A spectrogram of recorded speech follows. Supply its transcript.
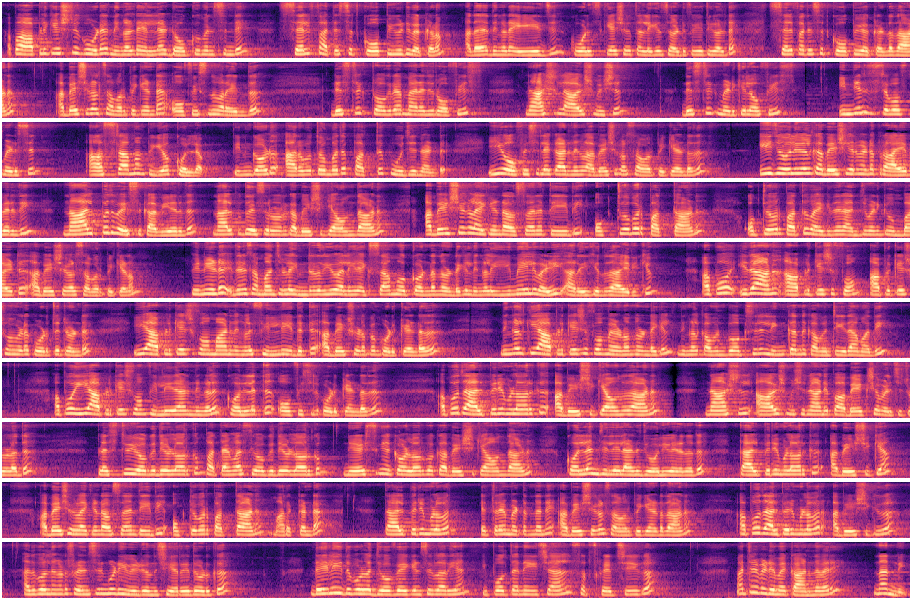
അപ്പോൾ ആപ്ലിക്കേഷന് കൂടെ നിങ്ങളുടെ എല്ലാ ഡോക്യുമെൻസിന്റെ സെൽഫ് അറ്റസ്റ്റഡ് കോപ്പി കൂടി വെക്കണം. അതായത് നിങ്ങളുടെ ഏജ് ക്വാളിഫിക്കേഷൻ തെളിയിക്കുന്ന സർട്ടിഫിക്കറ്റുകളുടെ സെൽഫ് അറ്റസ്റ്റഡ് കോപ്പി വെക്കേണ്ടതാണ്. അപേക്ഷകൾ സമർപ്പിക്കേണ്ട ഓഫീസ് എന്ന് പറയുന്നത് district programme manager office national Ayush mission district medical office Indian system of medicine Asramam P O Kollam. Pincode അറുപത്തൊമ്പത് പത്ത് പൂജ്യം രണ്ട്. ഈ ഓഫീസിലേക്കാണ് നിങ്ങൾ അപേക്ഷകൾ സമർപ്പിക്കേണ്ടത്. ഈ ജോലികൾക്ക് അപേക്ഷിക്കാൻ വേണ്ട പ്രായപരിധി നാൽപ്പത് വയസ്സ് കവിയരുത്. നാൽപ്പത് വയസ്സുള്ളവർക്ക് അപേക്ഷിക്കാവുന്നതാണ്. അപേക്ഷകൾ അയക്കേണ്ട അവസാന തീയതി ഒക്ടോബർ പത്താണ്. ഒക്ടോബർ പത്ത് വൈകുന്നേരം അഞ്ച് മണിക്ക് മുമ്പായിട്ട് അപേക്ഷകൾ സമർപ്പിക്കണം. പിന്നീട് ഇതിനെ സംബന്ധിച്ചുള്ള ഇന്റർവ്യൂ അല്ലെങ്കിൽ എക്സാമും ഒക്കെ ഉണ്ടെന്നുണ്ടെങ്കിൽ നിങ്ങൾ ഇമെയിൽ വഴി അറിയിക്കുന്നതായിരിക്കും. അപ്പോൾ ഇതാണ് ആപ്ലിക്കേഷൻ ഫോം ആപ്ലിക്കേഷൻ ഫോം ഇവിടെ കൊടുത്തിട്ടുണ്ട്. ഈ ആപ്ലിക്കേഷൻ ഫോമാണ് നിങ്ങൾ ഫില്ല് ചെയ്തിട്ട് അപേക്ഷയോടൊപ്പം കൊടുക്കേണ്ടത്. നിങ്ങൾക്ക് ഈ ആപ്ലിക്കേഷൻ ഫോം വേണമെന്നുണ്ടെങ്കിൽ നിങ്ങൾ കമന്റ് ബോക്സിൽ ലിങ്ക് എന്ന് കമന്റ് ചെയ്താൽ മതി. അപ്പോൾ ഈ ആപ്ലിക്കേഷൻ ഫോം ഫില്ല് ചെയ്താണ് നിങ്ങൾ കൊല്ലത്ത് ഓഫീസിൽ കൊടുക്കേണ്ടത്. അപ്പോൾ താല്പര്യമുള്ളവർക്ക് അപേക്ഷിക്കാവുന്നതാണ്. നാഷണൽ ആയുഷ് മിഷനാണ് ഇപ്പോൾ അപേക്ഷ വിളിച്ചിട്ടുള്ളത്. പ്ലസ് ടു യോഗ്യതയുള്ളവർക്കും പത്താം ക്ലാസ് യോഗ്യതയുള്ളവർക്കും നേഴ്സിംഗ് ഒക്കെ ഉള്ളവർക്കൊക്കെ അപേക്ഷിക്കാവുന്നതാണ്. കൊല്ലം ജില്ലയിലാണ് ജോലി വരുന്നത്. താല്പര്യമുള്ളവർക്ക് അപേക്ഷിക്കാം. അപേക്ഷകൾ അയക്കേണ്ട അവസാന തീയതി ഒക്ടോബർ പത്താണ്. മറക്കണ്ട. താല്പര്യമുള്ളവർ എത്രയും പെട്ടെന്ന് തന്നെ അപേക്ഷകൾ സമർപ്പിക്കേണ്ടതാണ്. അപ്പോൾ താല്പര്യമുള്ളവർ അപേക്ഷിക്കുക. അതുപോലെ നിങ്ങളുടെ ഫ്രണ്ട്സിനും കൂടി ഈ വീഡിയോ ഒന്ന് ഷെയർ ചെയ്ത് കൊടുക്കുക. ഡെയിലി ഇതുപോലുള്ള ജോബ് വേക്കൻസികൾ അറിയാൻ ഇപ്പോൾ തന്നെ ഈ ചാനൽ സബ്സ്ക്രൈബ് ചെയ്യുക. മറ്റൊരു വീഡിയോയുമായി കാണുന്നവരെ നന്ദി.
